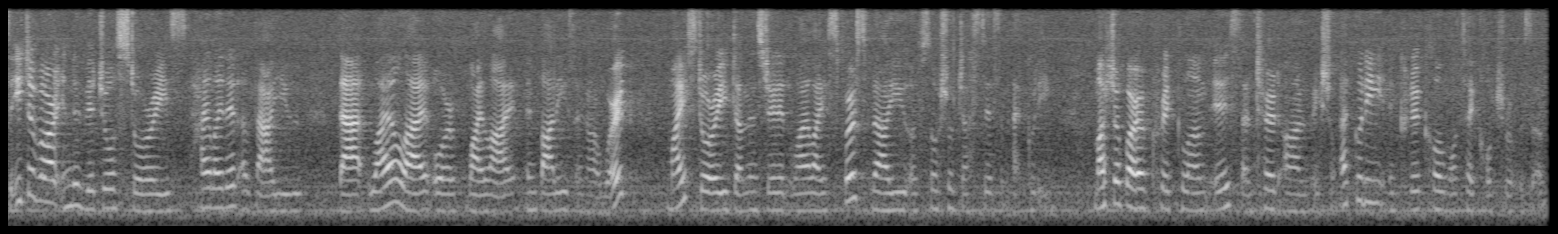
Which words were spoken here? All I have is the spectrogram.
So each of our individual stories highlighted a value that YLI or YLI embodies in our work, my story demonstrated YLI's first value of social justice and equity. Much of our curriculum is centered on racial equity and critical multiculturalism.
